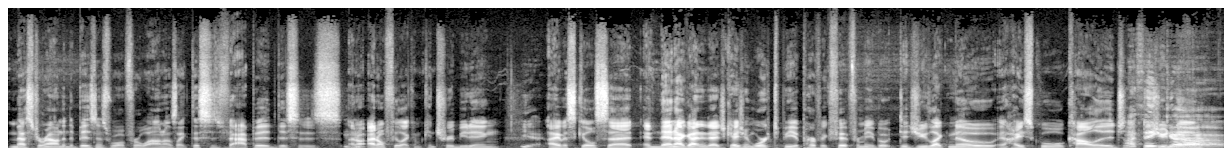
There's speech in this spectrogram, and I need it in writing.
messed around in the business world for a while and I was like, this is vapid. This is, mm-hmm. I, don't, I don't feel like I'm contributing. Yeah. I have a skill set. And then I got into education, worked to be a perfect fit for me. But did you like know in high school, college? Like, I think, did you know? Uh,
